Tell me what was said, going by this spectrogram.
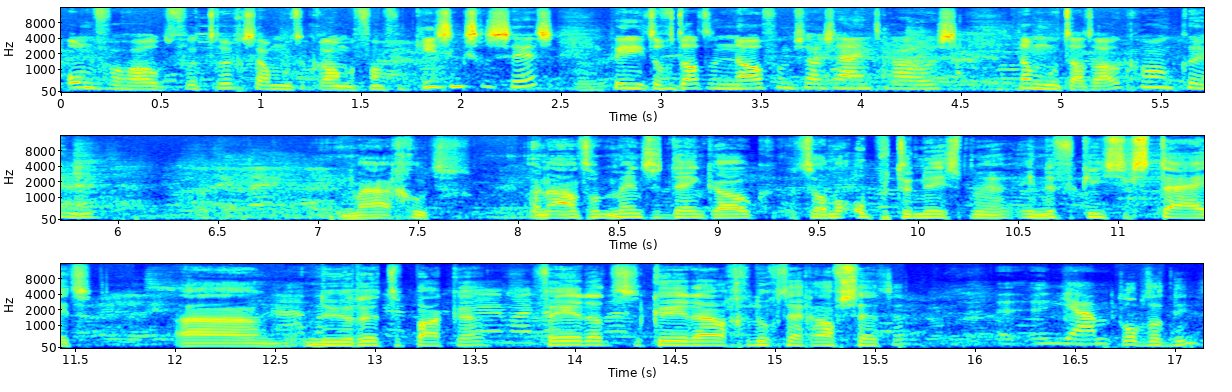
onverhoopt voor terug zou moeten komen van verkiezingsreces... ik weet niet of dat een novum zou zijn trouwens... dan moet dat ook gewoon kunnen. Maar goed, een aantal mensen denken ook, het is allemaal opportunisme in de verkiezingstijd. eh, nu Rutte pakken. Vind je dat, kun je daar genoeg tegen afzetten? Eh, ja, Klopt dat niet?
